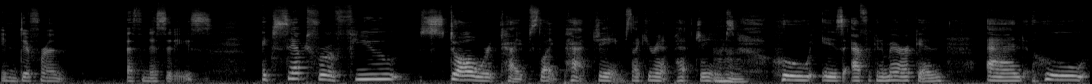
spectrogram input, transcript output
in different ethnicities. except for a few stalwart types like Pat James, like your Aunt Pat James, mm-hmm. who is African American and who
